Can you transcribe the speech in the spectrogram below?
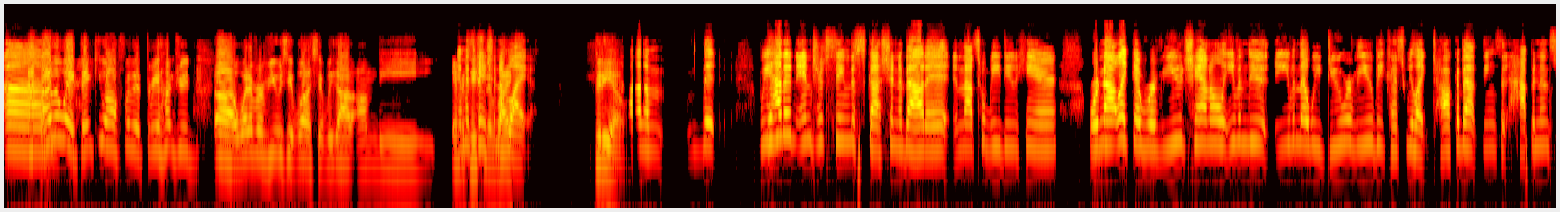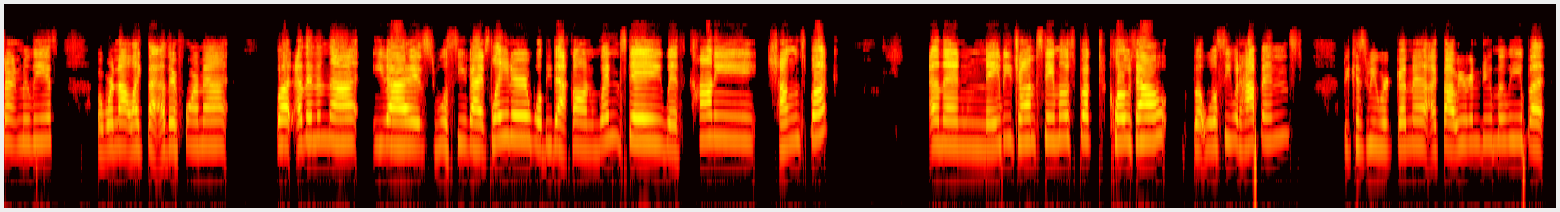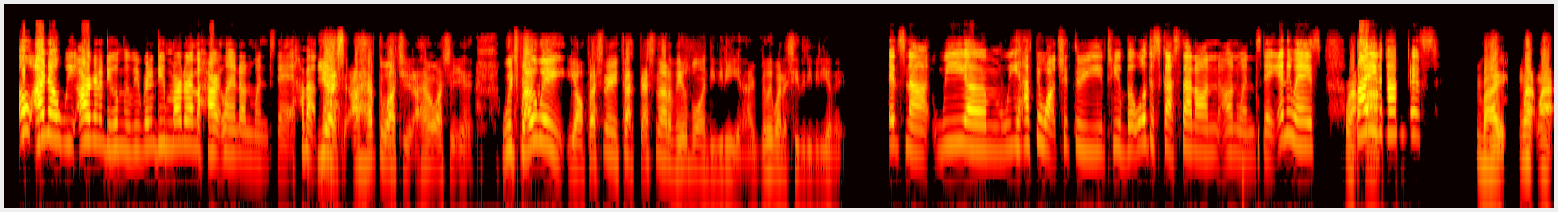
Um, by the way, thank you all for the 300 uh whatever views it was that we got on the Imitation, Imitation of, of Life Life. video. Um, that we had an interesting discussion about it, and that's what we do here. We're not like a review channel, even though even though we do review because we like talk about things that happen in certain movies, but we're not like that other format. But other than that, you guys, we'll see you guys later. We'll be back on Wednesday with Connie Chung's book. And then maybe John Stamos' book to close out. But we'll see what happens. Because we were gonna I thought we were gonna do a movie, but oh I know we are gonna do a movie. We're gonna do Murder on the Heartland on Wednesday. How about that? Yes, that? I have to watch it. I haven't watched it yet. Which by the way, y'all, fascinating fact, that's not available on DVD, and I really want to see the DVD of it. It's not. We um we have to watch it through YouTube, but we'll discuss that on on Wednesday. Anyways, Wah, bye wah. guys. Bye. Wah.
